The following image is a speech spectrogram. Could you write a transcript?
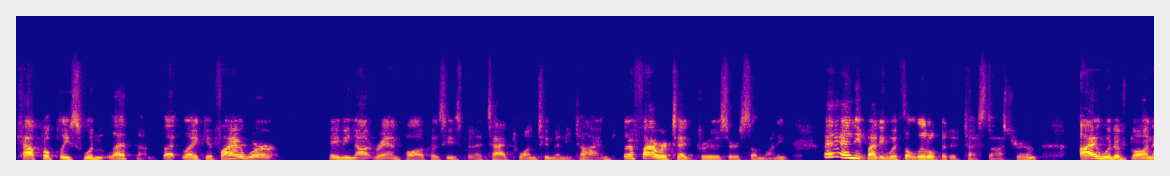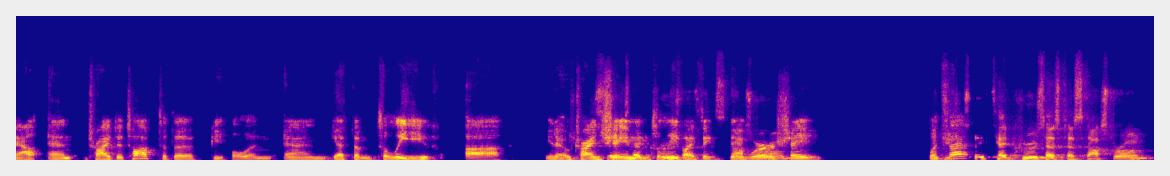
Capitol Police wouldn't let them. But like, if I were maybe not Rand Paul because he's been attacked one too many times, but if I were Ted Cruz or somebody, anybody with a little bit of testosterone, I would have gone out and tried to talk to the people and and get them to leave. Uh, you know, Did you try and shame Ted them to leave. I think they were ashamed. What's Did you that? say Ted Cruz has testosterone?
